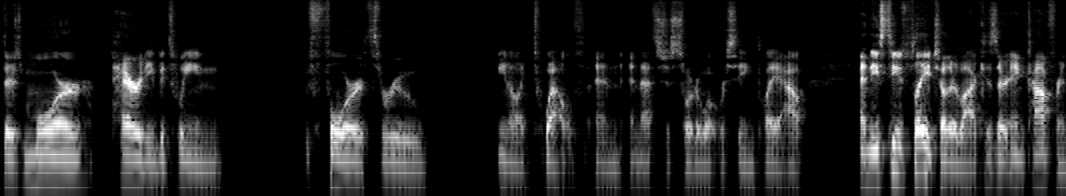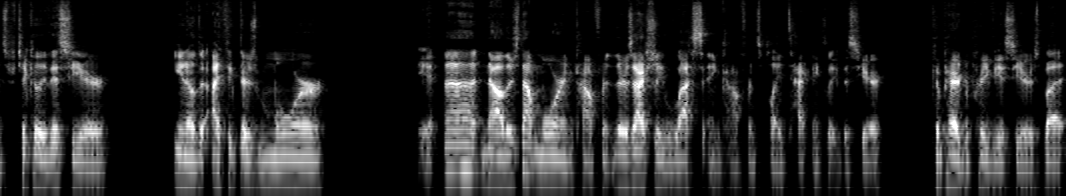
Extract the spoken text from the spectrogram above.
there's more parity between four through you know like 12 and and that's just sort of what we're seeing play out and these teams play each other a lot because they're in conference particularly this year you know, I think there's more. Uh, no, there's not more in conference. There's actually less in conference play technically this year compared to previous years. But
